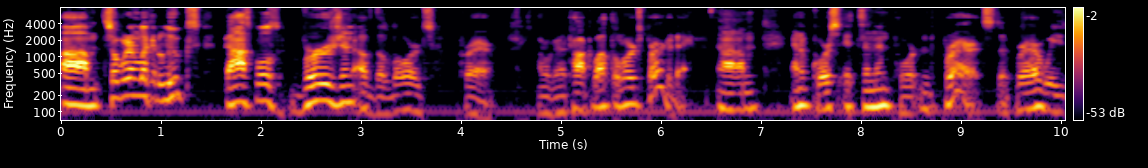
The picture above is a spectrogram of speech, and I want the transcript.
Um, so we're going to look at Luke's Gospel's version of the Lord's Prayer. And we're going to talk about the Lord's Prayer today. Um, and of course, it's an important prayer. It's the prayer we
